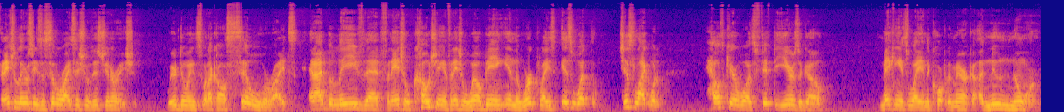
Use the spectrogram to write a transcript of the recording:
financial literacy is a civil rights issue of this generation. We're doing what I call civil rights. And I believe that financial coaching and financial well being in the workplace is what, just like what healthcare was 50 years ago, making its way into corporate America, a new norm.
